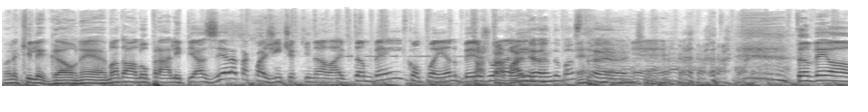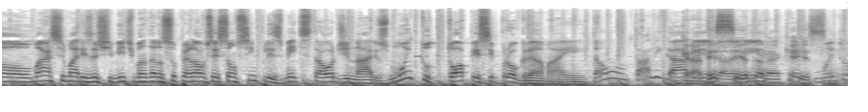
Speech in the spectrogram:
Olha que legal, né? Mandar um alô pra Ali Piazeira, tá com a gente aqui na live também, acompanhando. Tá Beijo, Ali. trabalhando bastante. Também, ó, o Márcio e Marisa Schmidt mandando supernova, vocês são simplesmente extraordinários. Muito top esse programa aí. Então, tá ligado Agradecido, aí, né? Que isso. Muito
